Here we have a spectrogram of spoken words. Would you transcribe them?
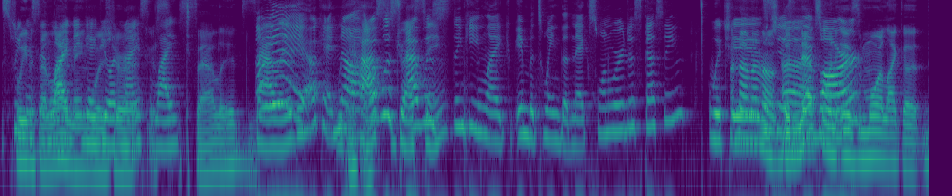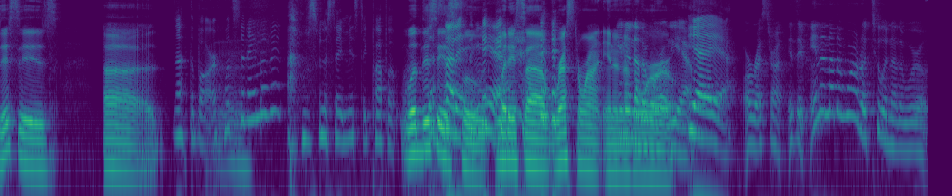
sweetness, and lightning, gave you a nice light salad. salad. Oh, yeah, yeah, okay. No, I house was I was thinking like in between the next one we're discussing. which is No, no, no. Which The uh, next one is more like a. This is. Uh Not the bar. What's the name of it? I was gonna say Mystic Pop Up. Well, this That's not is it. food, Yeah. but it's a restaurant in in another, another world. world. Yeah. Yeah, yeah, yeah. or restaurant. Is it in another world or to another world?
